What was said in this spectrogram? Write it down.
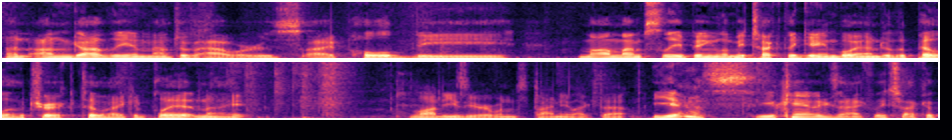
an ungodly amount of hours. I pulled the "Mom, I'm sleeping. Let me tuck the Game Boy under the pillow" trick till I could play at night. A lot easier when it's tiny like that. Yes, you can't exactly tuck a,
